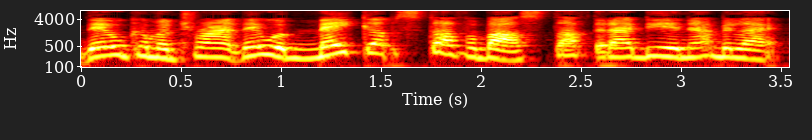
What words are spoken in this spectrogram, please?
They would come and try, they would make up stuff about stuff that I did, and I'd be like,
